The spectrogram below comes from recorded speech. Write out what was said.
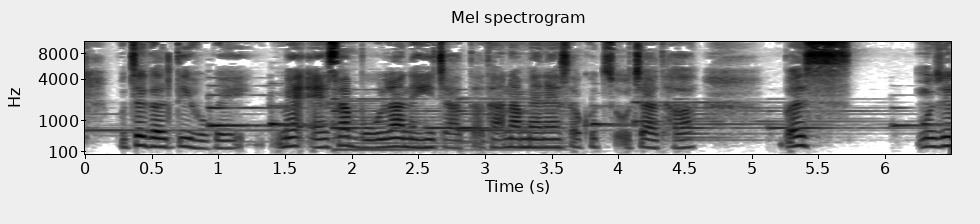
मुझसे गलती हो गई। मैं ऐसा बोलना नहीं चाहता था, ना मैंने ऐसा कुछ सोचा था। बस मुझे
